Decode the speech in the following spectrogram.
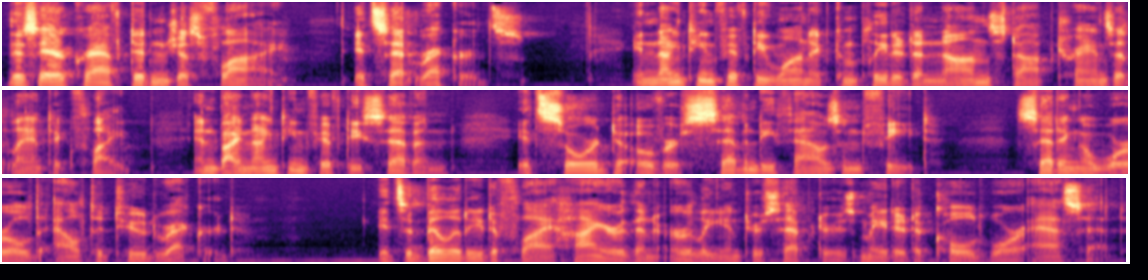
This aircraft didn't just fly, it set records. In 1951, it completed a non-stop transatlantic flight, and by 1957, it soared to over 70,000 feet, setting a world altitude record. Its ability to fly higher than early interceptors made it a Cold War asset.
